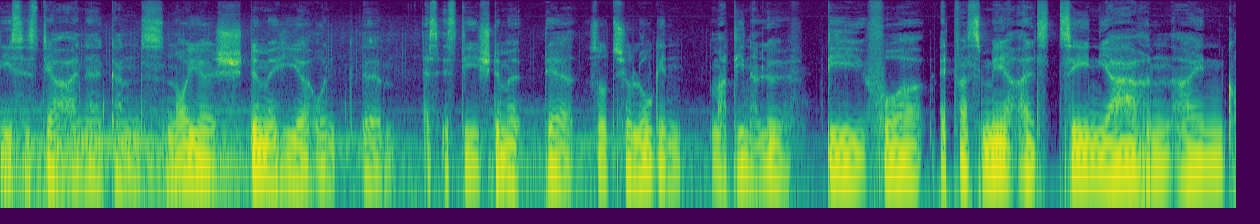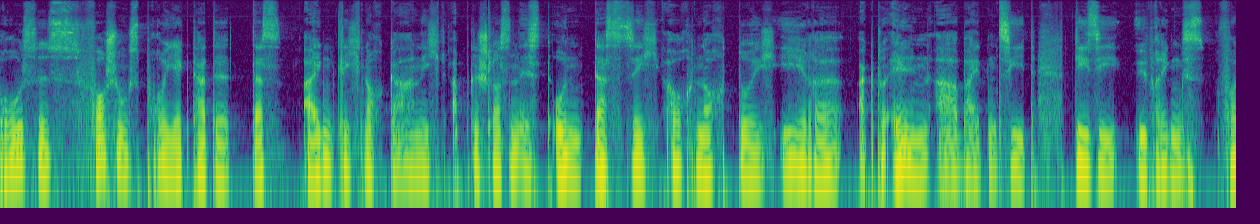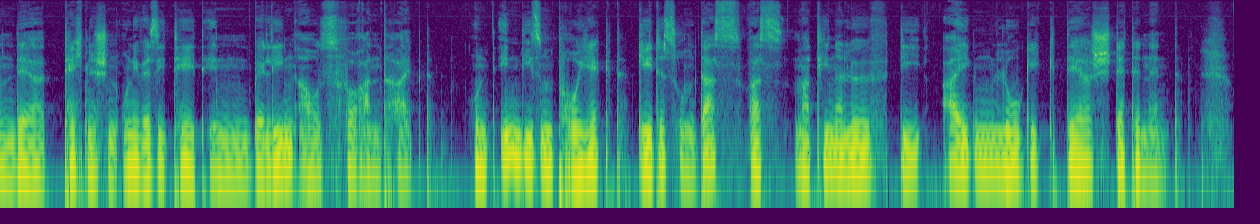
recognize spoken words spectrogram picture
Dies ist ja eine ganz neue Stimme hier und äh, es ist die Stimme der Soziologin Martina Löw, die vor etwas mehr als zehn Jahren ein großes Forschungsprojekt hatte, das eigentlich noch gar nicht abgeschlossen ist und das sich auch noch durch ihre aktuellen Arbeiten zieht, die sie übrigens von der Technischen Universität in Berlin aus vorantreibt. Und in diesem Projekt geht es um das, was Martina Löw die Eigenlogik der Städte nennt.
